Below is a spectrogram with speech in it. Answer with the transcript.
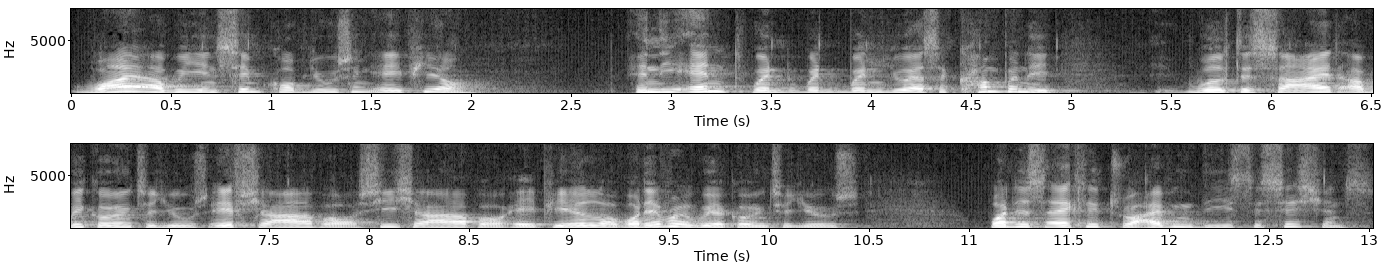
why are we in SimCorp using APL? In the end, when, when, when you as a company will decide, are we going to use F Sharp or C Sharp or APL or whatever we are going to use, what is actually driving these decisions?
